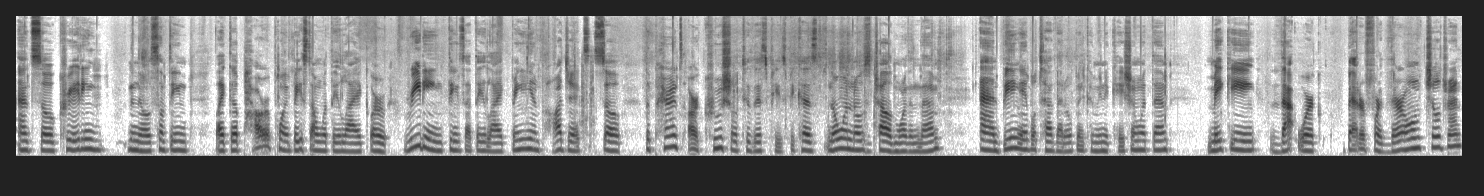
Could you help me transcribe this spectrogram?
And so creating, you know, something like a PowerPoint based on what they like, or reading things that they like, bringing in projects. So the parents are crucial to this piece because no one knows the child more than them. And being able to have that open communication with them, making that work better for their own children,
